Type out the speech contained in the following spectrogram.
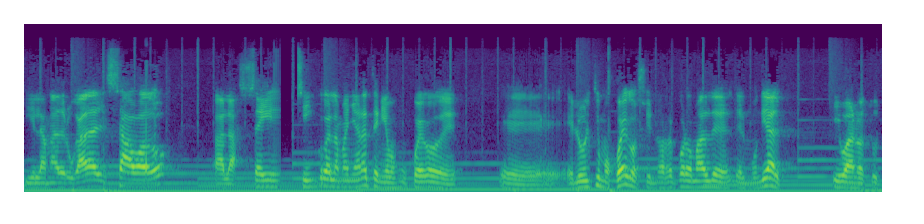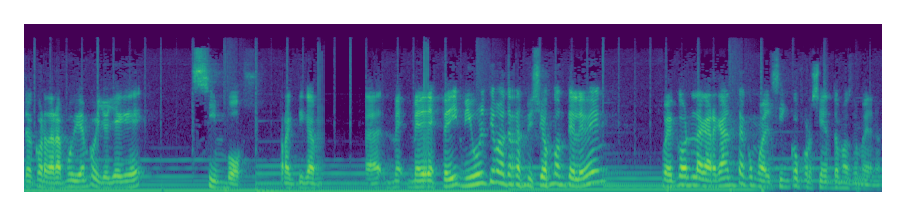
y la madrugada del sábado, a las 6, 5 de la mañana, teníamos un juego de, eh, el último juego, si no recuerdo mal, del Mundial. Y bueno, tú te acordarás muy bien porque yo llegué sin voz, prácticamente. Me, me despedí, mi última transmisión con Televen fue con la garganta como al 5% más o menos.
